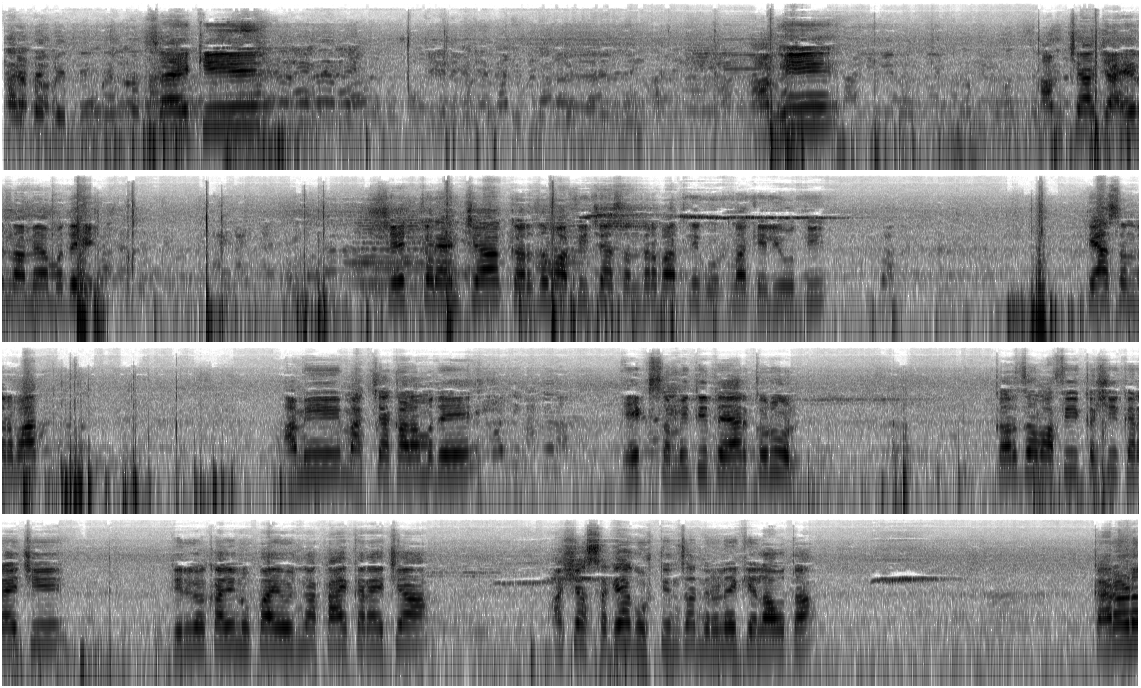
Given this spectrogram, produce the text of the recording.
असं आहे की आम्ही आमच्या जाहीरनाम्यामध्ये शेतकऱ्यांच्या कर्जमाफीच्या संदर्भातली घोषणा केली होती. त्या संदर्भात आम्ही मागच्या काळामध्ये एक समिती तयार करून कर्जमाफी कशी करायची दीर्घकालीन उपाययोजना काय करायच्या अशा सगळ्या गोष्टींचा निर्णय केला होता. कारण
